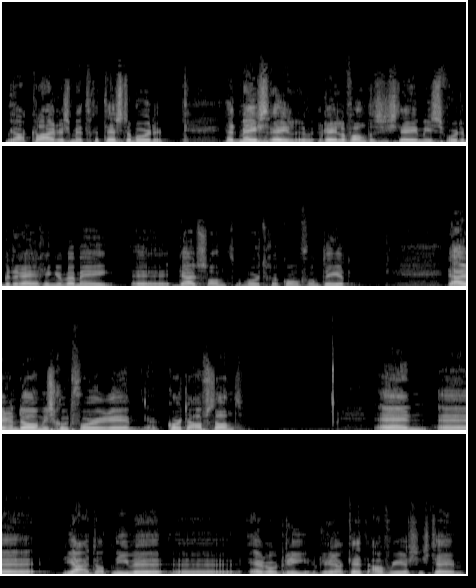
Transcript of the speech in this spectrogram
ja, klaar is met getest te worden, het meest re relevante systeem is voor de bedreigingen waarmee Duitsland wordt geconfronteerd. De Iron Dome is goed voor korte afstand. En ja, dat nieuwe eh, RO3 raketafweersysteem,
